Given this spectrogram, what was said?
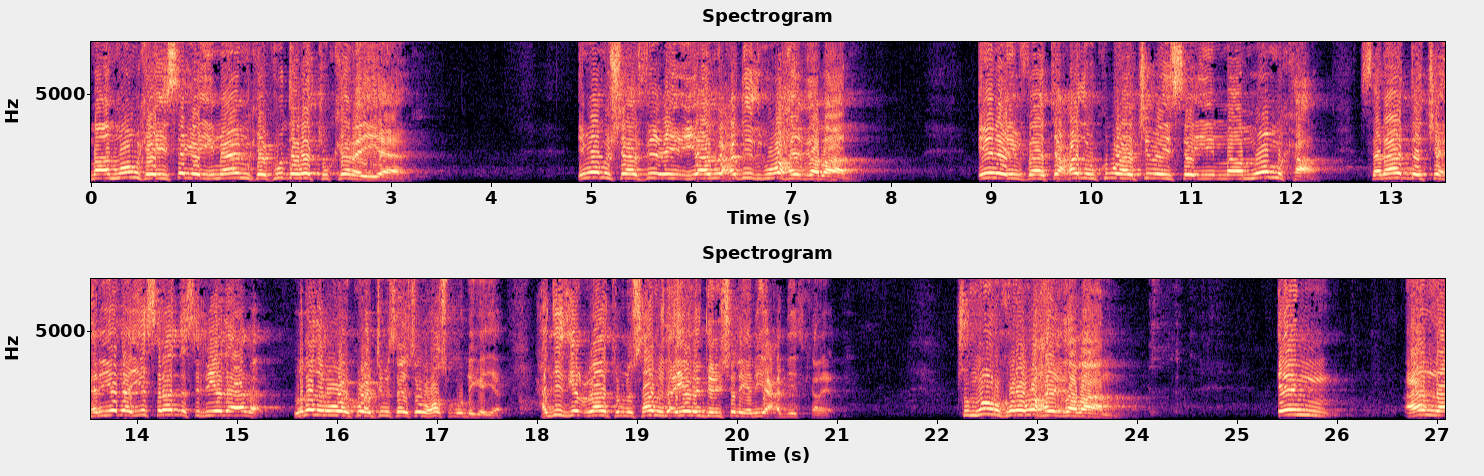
ma'muumka isaga imaamka ku daba tukanaya. Imaamu shaafici iyo ahlu xadiidku waxay qabaan inay faatixadu ku waajibaysa ma'muumka salaada jahriyada iyo salaada siriyadaaba labadaba waa ku waajibaysaa isagoo hoos buu dhigaya. Xadiidkan cubaadatu bnu saamid ayaana deliishanayaan iyo xadiid kale. Jumhuurkuna waxay qabaan in aan la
